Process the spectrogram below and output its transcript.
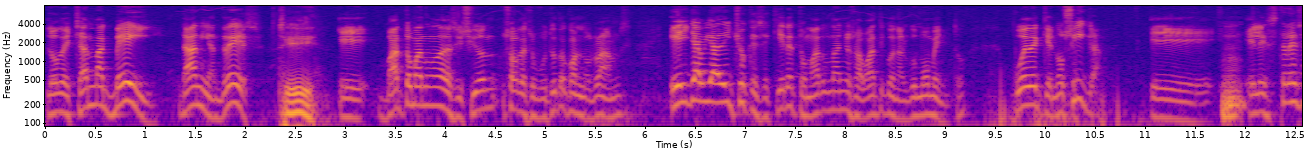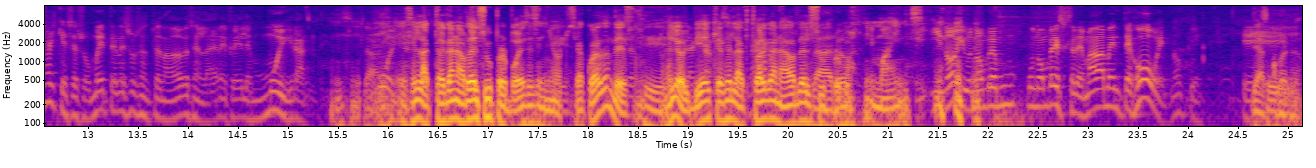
Lo de Chad McVay, Dani, Andrés, Sí. eh, va a tomar una decisión sobre su futuro con los Rams. Él ya había dicho que se quiere tomar un año sabático en algún momento. Puede que no siga. eh, Mm. el estrés al que se someten esos entrenadores en la NFL es muy grande. Sí, Claro. Muy Es el actual ganador del Super Bowl ese señor. ¿Se acuerdan de eso? Sí. No se le olvide que es el actual Claro. ganador del Claro. Super Bowl. Imagínense. Y, y no, y un hombre, un hombre extremadamente joven, ¿no? Que, eh, De acuerdo.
